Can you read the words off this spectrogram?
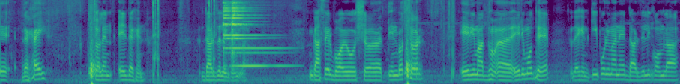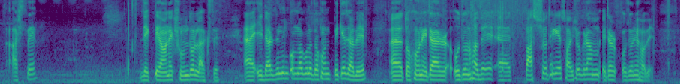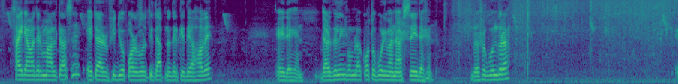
দেখাই। চলেন, এই দেখেন, দার্জিলিং কমলা। গাছের বয়স তিন বছর। এরই মাধ্যম এরই মধ্যে দেখেন কি পরিমাণে দার্জিলিং কমলা আসছে। দেখতে অনেক সুন্দর লাগছে। এই দার্জিলিং কমলাগুলো যখন পেকে যাবে তখন এটার ওজন হবে পাঁচশো থেকে ছয়শো গ্রাম এটার ওজনই হবে। সাইডে আমাদের মালটা আছে, এটার ভিডিও পরবর্তীতে আপনাদেরকে দেওয়া হবে। এই দেখেন, দার্জিলিং কমলা কত পরিমাণে আসছে, এই দেখেন। দর্শক বন্ধুরা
